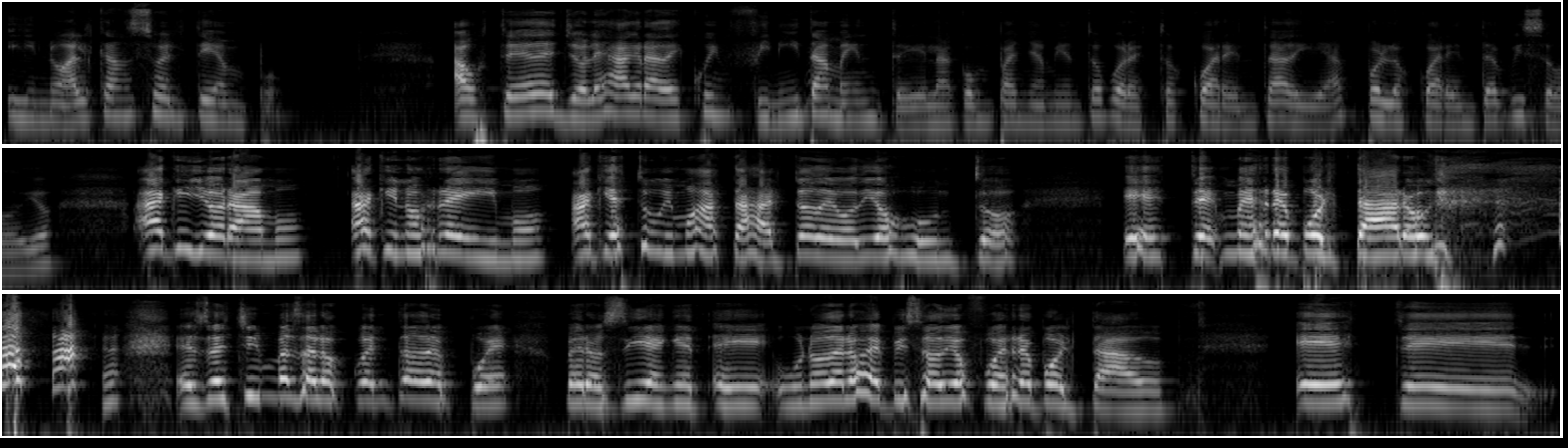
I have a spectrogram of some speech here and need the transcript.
y no alcanzó el tiempo. A ustedes yo les agradezco infinitamente el acompañamiento por estos 40 días, por los 40 episodios. Aquí lloramos, aquí nos reímos, aquí estuvimos hasta harto de odio juntos. Este, me reportaron. Ese chisme se los cuento después, pero sí, en eh, uno de los episodios fue reportado. Este,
